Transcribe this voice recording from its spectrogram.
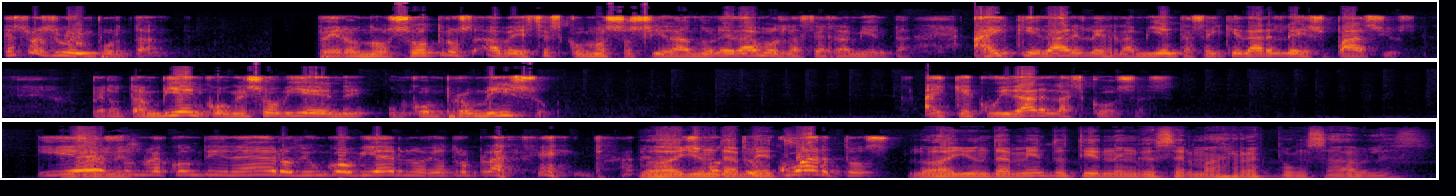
Eso es lo importante. Pero nosotros a veces como sociedad no le damos las herramientas. Hay que darle herramientas, hay que darle espacios. Pero también con eso viene un compromiso. Hay que cuidar las cosas. Y, eso no es con dinero de un gobierno de otro planeta. Los ayuntamientos, Son tus cuartos. Los ayuntamientos tienen que ser más responsables.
